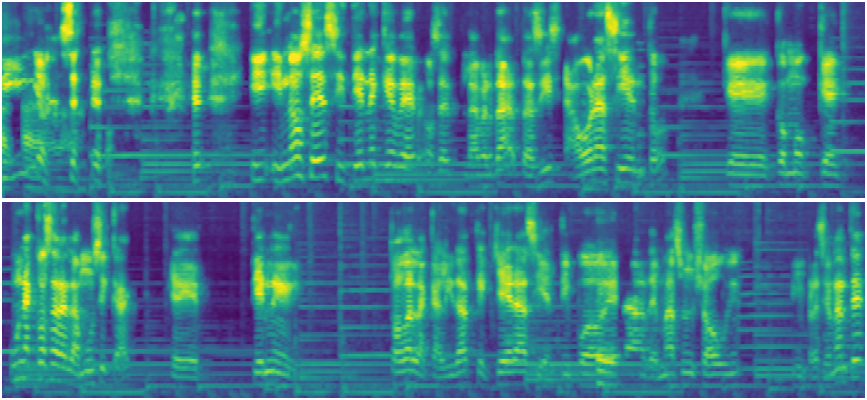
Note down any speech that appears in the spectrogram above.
sí, O sea, y, y, no sé si tiene que ver, o sea, la verdad, así, ahora siento que como que una cosa era la música, que tiene toda la calidad que quieras y el tipo era además un show impresionante,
